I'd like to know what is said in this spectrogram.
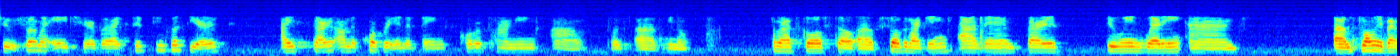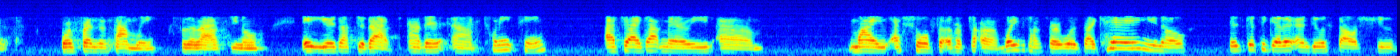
to show my age here, but like 15 plus years. I started on the corporate end of things, corporate planning, um, was, uh, you know, from school of sales, uh, sales and marketing, and then started doing wedding and um, small events for friends and family for the last, you know, eight years after that. And then um, 2018, after I got married, um, my actual uh, wedding photographer was like, hey, you know, let's get together and do a style shoot,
